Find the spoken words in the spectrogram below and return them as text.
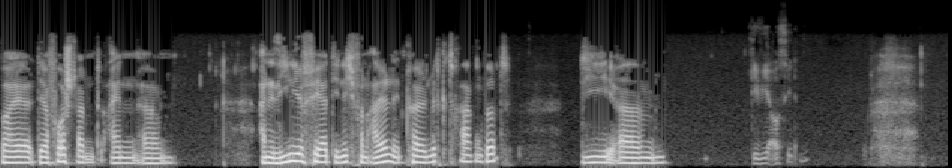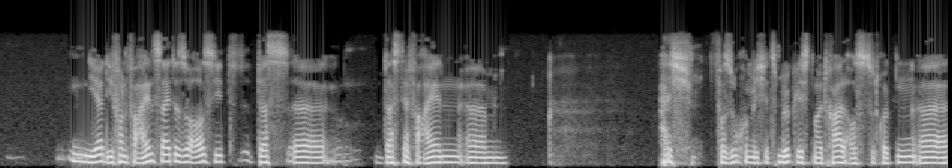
weil der Vorstand ein ähm, eine Linie fährt, die nicht von allen in Köln mitgetragen wird, die ähm, die wie aussieht? Ja, die von Vereinsseite so aussieht, dass, äh, dass der Verein, ähm, ich versuche mich jetzt möglichst neutral auszudrücken, äh,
